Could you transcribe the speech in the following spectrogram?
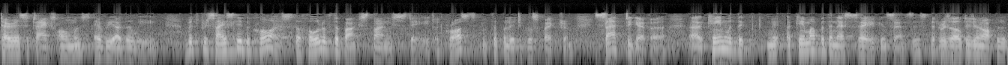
terrorist attacks almost every other week, but precisely because the whole of the Pakistani state, across the political spectrum, sat together, uh, came, with the, uh, came up with the necessary consensus that resulted in oper-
